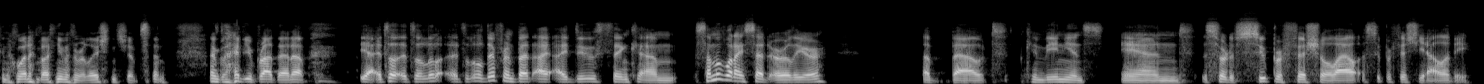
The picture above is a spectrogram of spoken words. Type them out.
you know what about human relationships? And i'm glad you brought that up. Yeah it's a it's a little it's a little different but i i do think um some of what i said earlier about convenience and the sort of superficial superficiality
